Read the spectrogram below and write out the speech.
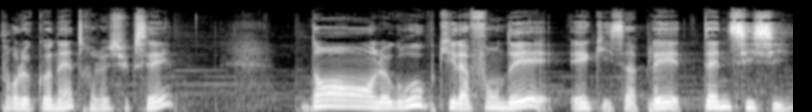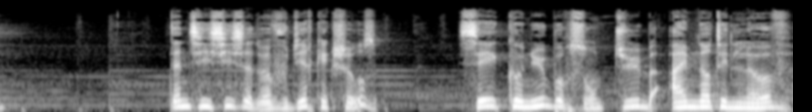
pour le connaître, le succès, dans le groupe qu'il a fondé et qui s'appelait Ten cc 10 cc ça doit vous dire quelque chose? C'est connu pour son tube I'm Not in Love,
